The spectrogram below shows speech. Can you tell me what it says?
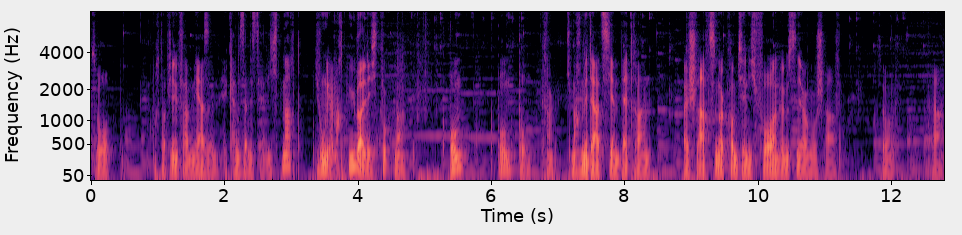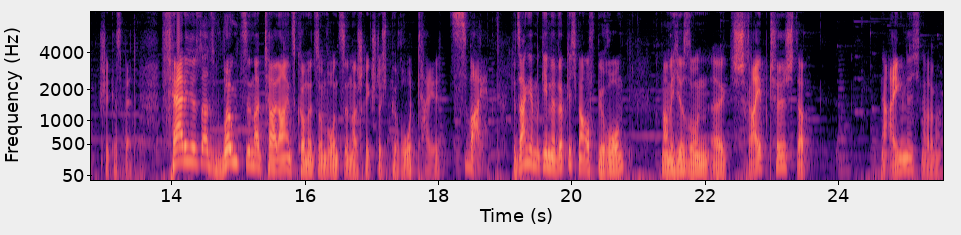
So. Macht auf jeden Fall mehr Sinn. Hey, kann es sein, dass der Licht macht? Junge, der macht Überlicht. Guck mal. Bumm, bumm, bumm. Krank. Ich mache mir da jetzt hier ein Bett rein. Weil Schlafzimmer kommt hier nicht vor und wir müssen ja irgendwo schlafen. So. Ja, schickes Bett. Fertig ist das Wohnzimmer Teil 1. Kommen wir zum Wohnzimmer-Büro Teil 2. Ich würde sagen, gehen wir wirklich mal auf Büro. Machen wir hier so einen äh, Schreibtisch. Da. Na, eigentlich. Na, warte mal.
